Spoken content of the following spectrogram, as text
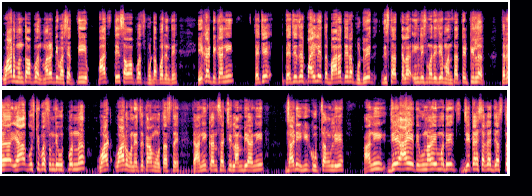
वाढ म्हणतो आपण मराठी भाषेत ती पाच ते सव्वा पाच फुटापर्यंत आहे. एका ठिकाणी त्याचे त्याचे जर पाहिले तर बारा तेरा फुटवे दिसतात. त्याला इंग्लिशमध्ये जे म्हणतात ते टिलर. तर या गोष्टीपासून जे उत्पन्न वाढ वाढ होण्याचं काम होत असते आणि कणसाची लांबी आणि जाडी ही खूप चांगली आहे. आणि जे आहे ते उन्हाळ्यामध्ये जे काय सगळ्यात जास्त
